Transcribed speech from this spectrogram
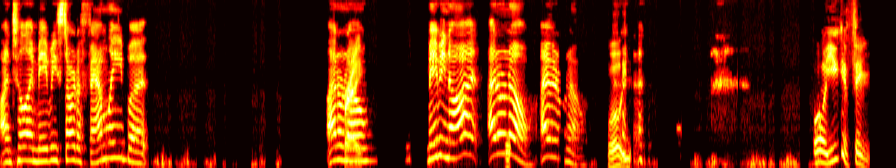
until i maybe start a family but i don't Right. know maybe not i don't know i don't know Well, you- well, you can figure.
